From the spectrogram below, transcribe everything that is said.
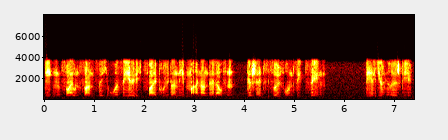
Gegen 22 Uhr sehe ich zwei Brüder nebeneinander laufen, geschätzt 12 und 17. Der Jüngere spielt,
